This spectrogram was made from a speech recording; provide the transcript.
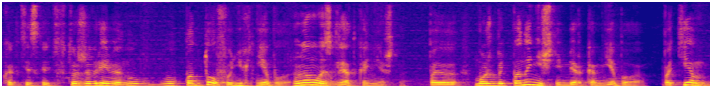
как тебе сказать, в то же время, ну, ну понтов у них не было. Ну, на мой взгляд, конечно. По, может быть, по нынешним меркам не было, по тем,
